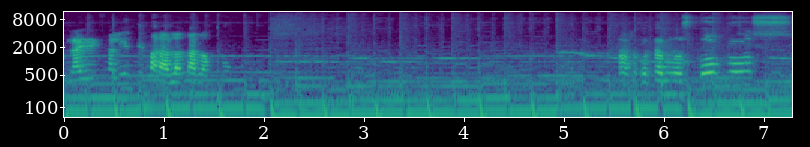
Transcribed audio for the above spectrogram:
el aire en caliente para ablandarla un poco. Vamos a cortar unos pocos.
